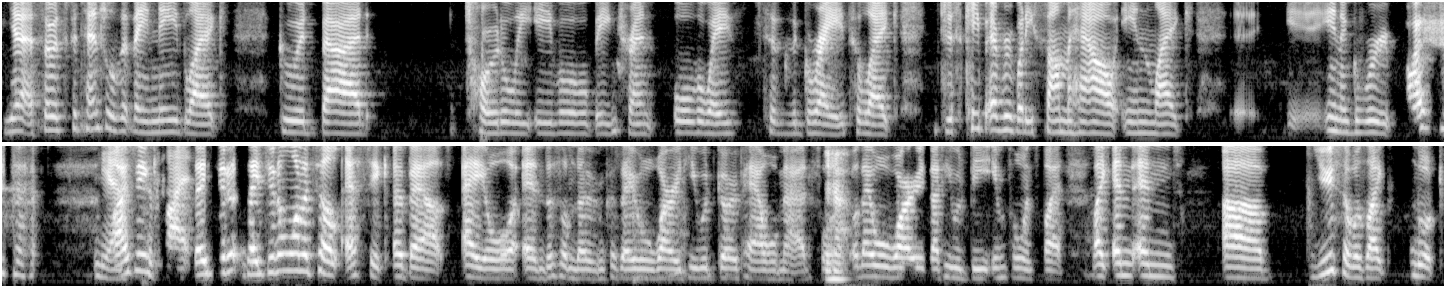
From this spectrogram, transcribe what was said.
Yeah, so it's potential that they need like good, bad, totally evil being Trent all the way to the grey to like just keep everybody somehow in like in a group. I Yeah, I think to fight. they didn't they didn't want to tell Essek about Aeor and the Somnovem because they were worried he would go power mad for Yeah. it, or they were worried that he would be influenced by it. Like and and uh Yussa was like, look,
